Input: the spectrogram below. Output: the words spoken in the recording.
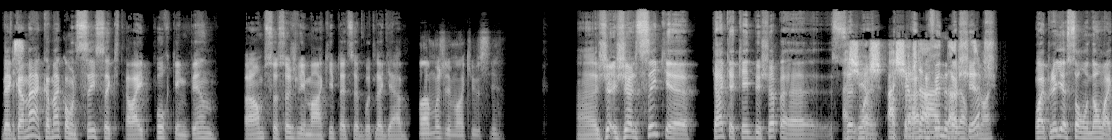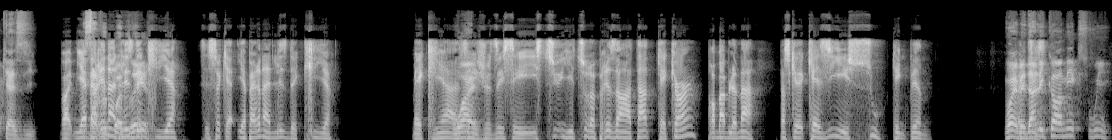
Ben, comment, comment qu'on le sait, ça, qui travaille pour Kingpin? Par exemple, ça, ça, je l'ai manqué, peut-être ce bout-là, Gab. Ouais, moi, je l'ai manqué aussi. Euh, je, je le sais que quand que Kate Bishop euh, Elle cherche- ouais, elle cherche elle dans- fait une dans recherche. Ouais, puis là, il y a son nom à quasi. Ouais, mais il apparaît dans une liste de clients. C'est ça qu'il il apparaît dans une liste de clients. Mais client, Ouais. je veux dire, c'est, il est-tu représentant de quelqu'un? Probablement. Parce que quasi est sous Kingpin. Ouais, mais dans les comics, oui.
